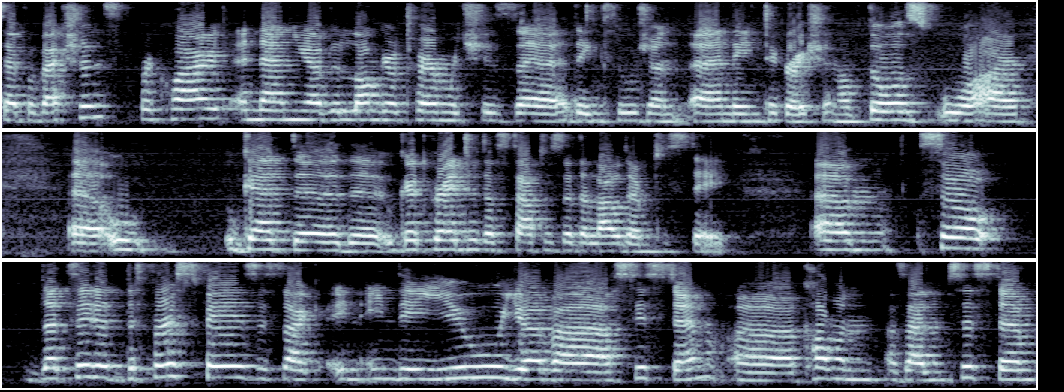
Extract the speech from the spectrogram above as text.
type of actions required, and then you have the longer term, which is the inclusion and the integration of those who are who, who get the, the who get granted a status that allow them to stay. Um, so let's say that the first phase is like in, in the EU, you have a system, a common asylum system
